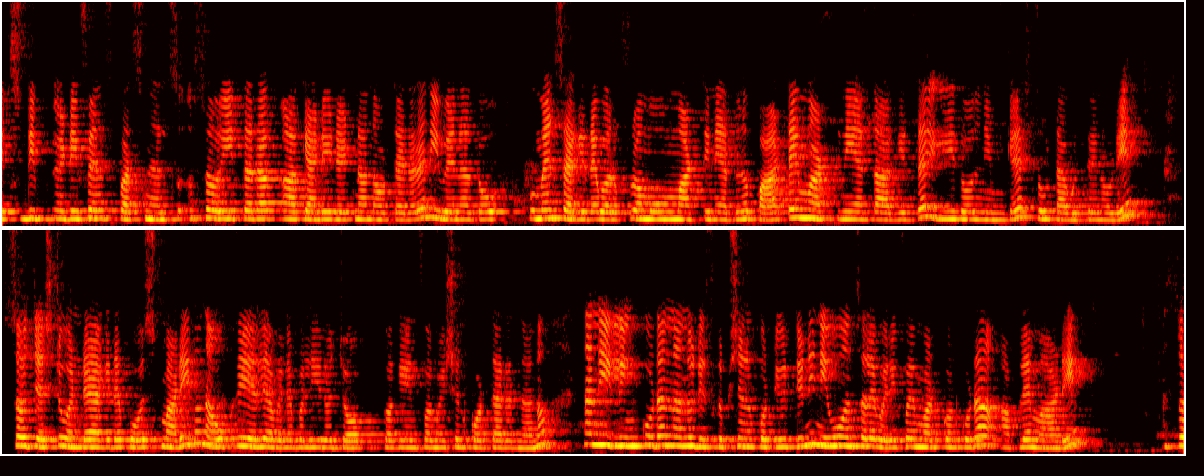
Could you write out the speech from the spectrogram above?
ex defence personnels so ಈ ಥರ ಕ್ಯಾಂಡಿಡೇಟ್ನ ನೋಡ್ತಾ ಇದ್ದಾರೆ ನೀವೇನಾದರೂ ವುಮೆನ್ಸ್ ಆಗಿದ್ದರೆ ವರ್ಕ್ ಫ್ರಮ್ ಹೋಮ್ ಮಾಡ್ತೀನಿ, ಅದನ್ನು ಪಾರ್ಟ್ ಟೈಮ್ ಮಾಡ್ತೀನಿ ಅಂತ ಆಗಿದ್ದರೆ ಈ ರೋಲ್ ನಿಮಗೆ ಸೂಟ್ ಆಗುತ್ತೆ ನೋಡಿ. ಸೊ ಜಸ್ಟ್ ಒನ್ ಡೇ ಆಗಿದೆ ಪೋಸ್ಟ್ ಮಾಡಿ. ಇದು ನೌಕರಿಯಲ್ಲಿ ಅವೈಲೇಬಲ್ ಇರೋ ಜಾಬ್ ಬಗ್ಗೆ ಇನ್ಫಾರ್ಮೇಶನ್ ಕೊಡ್ತಾ ಇರೋದು ನಾನು. ನಾನು ಈ ಲಿಂಕ್ ಕೂಡ ನಾನು ಡಿಸ್ಕ್ರಿಪ್ಷನ್ ಕೊಟ್ಟಿರ್ತೀನಿ. ನೀವು ಒಂದ್ಸಲ ವೆರಿಫೈ ಮಾಡ್ಕೊಂಡು ಕೂಡ ಅಪ್ಲೈ ಮಾಡಿ. ಸೊ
